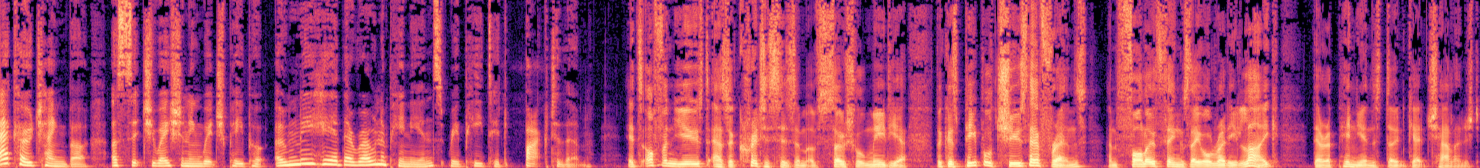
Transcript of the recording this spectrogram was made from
Echo chamber, a situation in which people only hear their own opinions repeated back to them. It's often used as a criticism of social media because people choose their friends and follow things they already like. Their opinions don't get challenged.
